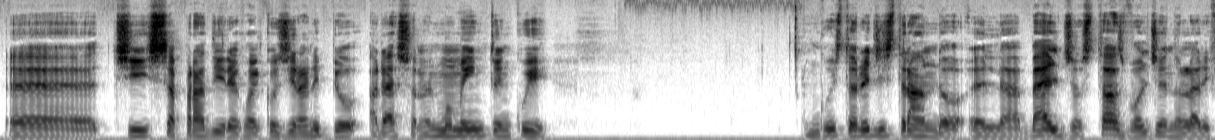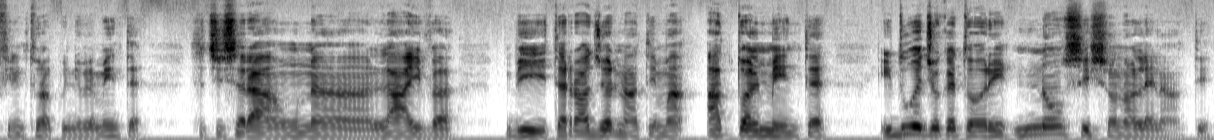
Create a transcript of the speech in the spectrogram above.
eh, ci saprà dire qualcosina di più. Adesso nel momento in cui in cui sto registrando il Belgio sta svolgendo la rifinitura, quindi ovviamente se ci sarà una live vi terrò aggiornati, ma attualmente i due giocatori non si sono allenati.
